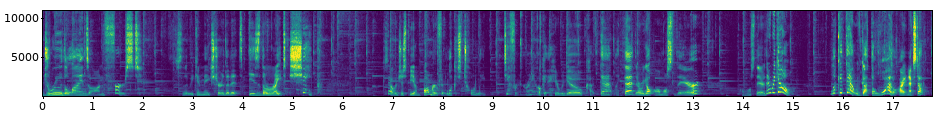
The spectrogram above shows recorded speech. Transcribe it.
drew the lines on first, so that we can make sure that it is the right shape. That would just be a bummer if it looked totally different, right? Okay, here we go. Cut that like that. There we go. Almost there. Almost there. There we go. Look at that. We've got the wattle. All right, next up,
